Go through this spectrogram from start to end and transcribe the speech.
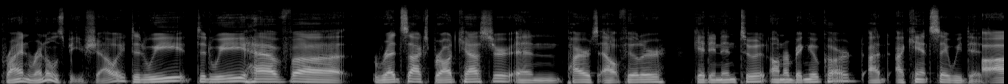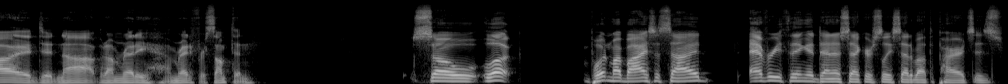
Bryan Reynolds beef, shall we? Did we did we have uh, Red Sox broadcaster and Pirates outfielder getting into it on our bingo card? I I can't say we did. I did not, but I'm ready. I'm ready for something. So look, putting my bias aside, everything that Dennis Eckersley said about the Pirates is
